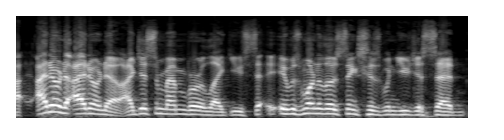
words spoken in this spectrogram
I, I don't, I don't know. I just remember like you said it was one of those things because when you just said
